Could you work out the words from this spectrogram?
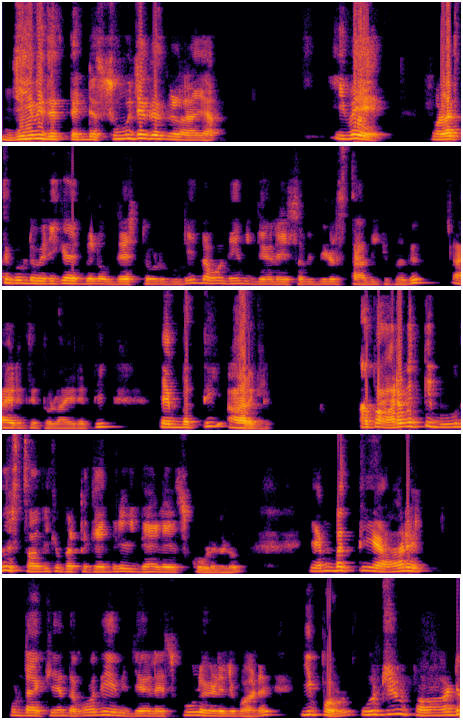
ജീവിതത്തിന്റെ സൂചകങ്ങളായ ഇവയെ വളർത്തിക്കൊണ്ടുവരിക എന്നുള്ള ഉദ്ദേശത്തോടു കൂടി നവോദയ വിദ്യാലയ സമിതികൾ സ്ഥാപിക്കുന്നത് ആയിരത്തി തൊള്ളായിരത്തി എൺപത്തി ആറിൽ അപ്പൊ അറുപത്തി മൂന്നിൽ സ്ഥാപിക്കപ്പെട്ട കേന്ദ്ര വിദ്യാലയ സ്കൂളുകളും എൺപത്തി ആറിൽ ഉണ്ടാക്കിയ നവോദയ വിദ്യാലയ സ്കൂളുകളിലുമാണ് ഇപ്പോൾ ഒരുപാട്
